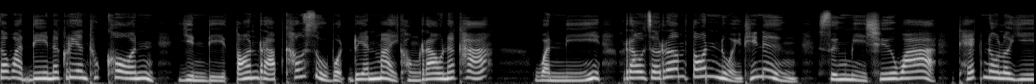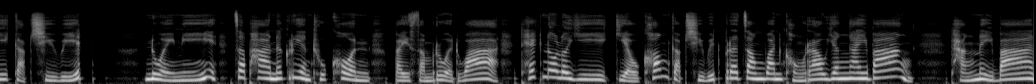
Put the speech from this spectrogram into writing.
สวัสดีนักเรียนทุกคน ยินดีต้อนรับเข้าสู่บทเรียนใหม่ของเรานะคะ วันนี้เราจะเริ่มต้นหน่วยที่หนึ่งซึ่งมีชื่อว่า เทคโนโลยีกับชีวิต หน่วยนี้จะพานักเรียนทุกคนไปสำรวจว่า เทคโนโลยีเกี่ยวข้องกับชีวิตประจำวันของเรายังไงบ้าง ทั้งในบ้าน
